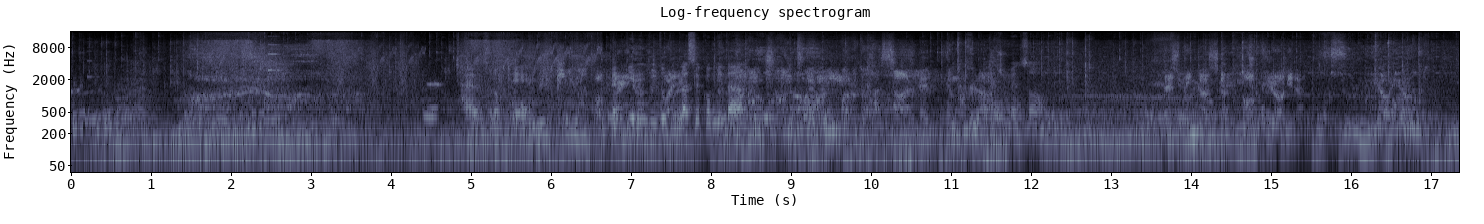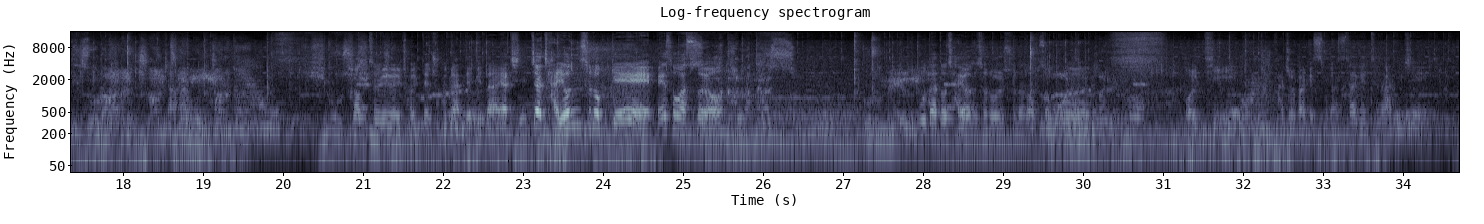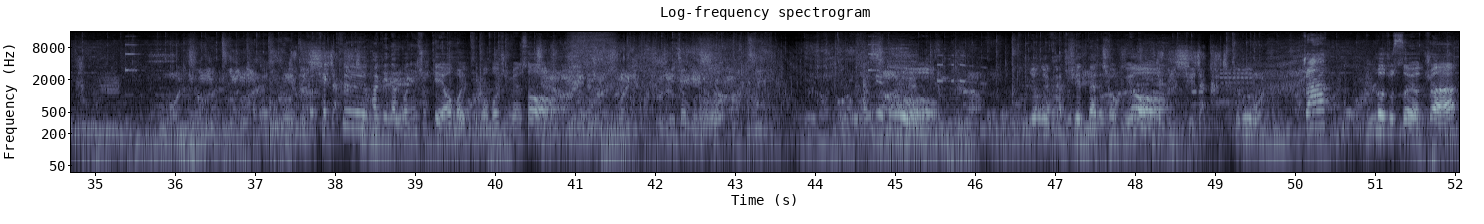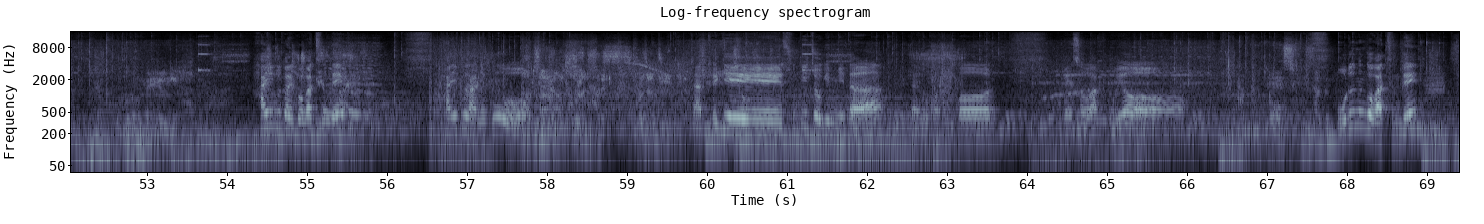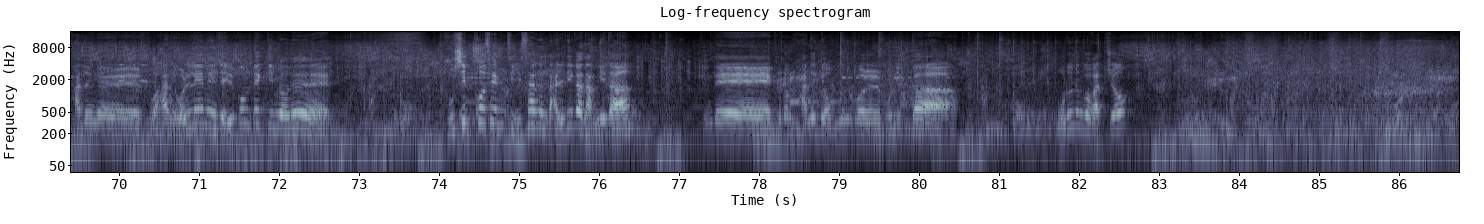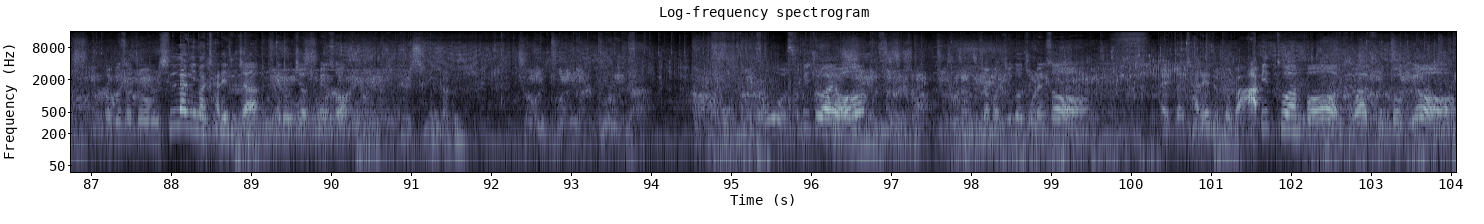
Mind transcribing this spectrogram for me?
자연스럽게? 뺏기는 줄도 몰랐을 겁니다. 해주면서. 자 셔틀 절대 죽으면 안 됩니다. 야 진짜 자연스럽게 뺏어왔어요. 이보다 더 자연스러울 수는 없었고 멀티 가져가겠습니다. stargate는 아니지. 지금 이거 tech 확인 한번 해줄게요. 멀티 먹어주면서 수비적으로 상대도 운영을 가주겠다는 거고요. 드론 쫙 눌러줬어요. 쫙 hive 갈 것 같은데 하이브는 아니고 자 되게 수비적입니다. 일단 요거 한번 뺏어왔고요. 모르는 것 같은데 반응을 뭐 하니 원래는 이제 일곱 대 끼면은 90% 이상은 난리가 납니다. 근데 그런 반응이 없는 걸 보니까 모르는 것 같죠? 여기서 좀 신랑이만 잘해주자 해놓 지어주면서. 오 수비 좋아요. 저거 찍어주면서 발전 잘해줄 거고 아비토 한번 모아줄 거고요.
